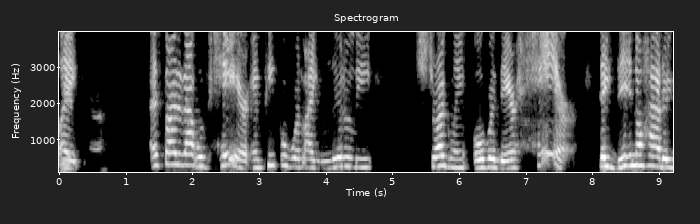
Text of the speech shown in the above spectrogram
Like yeah. i started out with hair and people were like literally struggling over their hair they didn't know how to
